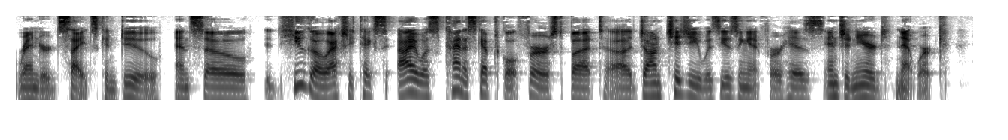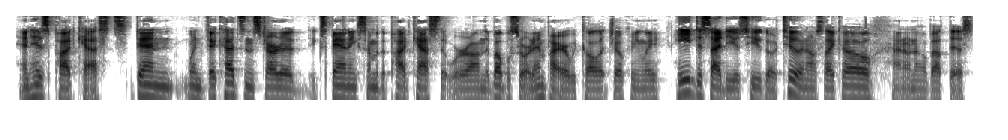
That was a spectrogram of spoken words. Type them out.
rendered sites can do. And so Hugo actually takes. I was kind of skeptical at first, but uh, John Chidgey was using it for his engineered network and his podcasts. Then, when Vic Hudson started expanding some of the podcasts that were on the Bubble Sort Empire, we call it jokingly, he decided to use Hugo too. And I was like, oh, I don't know about this.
